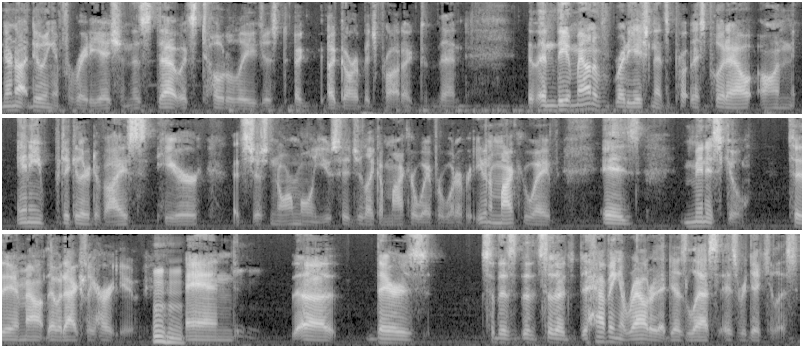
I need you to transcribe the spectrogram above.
they're not doing it for radiation. This that was totally just a, a garbage product. That and the amount of radiation that's that's put out on any particular device here that's just normal usage, like a microwave or whatever. Even a microwave is minuscule to the amount that would actually hurt you. Mm-hmm. And uh, there's so there's so having a router that does less is ridiculous.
